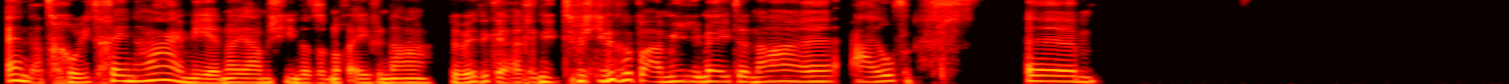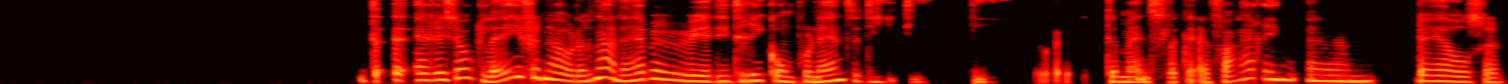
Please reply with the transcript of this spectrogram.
En dat groeit geen haar meer. Nou ja, misschien dat het nog even na, dat weet ik eigenlijk niet. Misschien nog een paar millimeter na eh, eilt. Ehm, d- er is ook leven nodig. Nou, dan hebben we weer die drie componenten die, die, die de menselijke ervaring ehm, behelzen.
